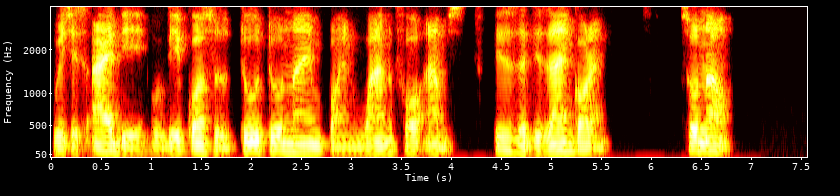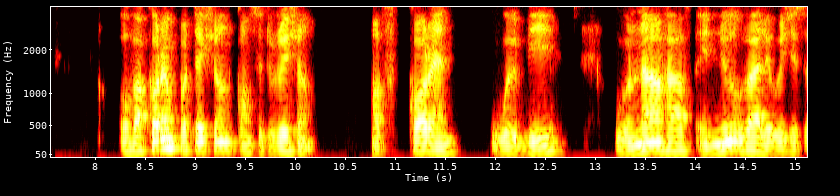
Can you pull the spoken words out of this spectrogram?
which is IB, will be equal to 229.14 amps. This is a design current. So now, over current protection consideration of current will be, we'll now have a new value, which is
